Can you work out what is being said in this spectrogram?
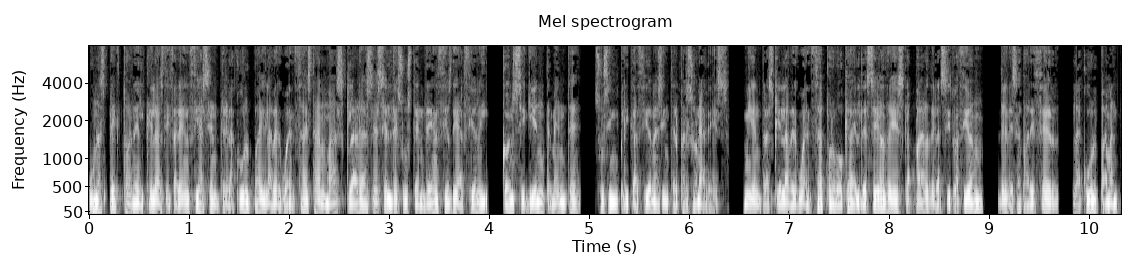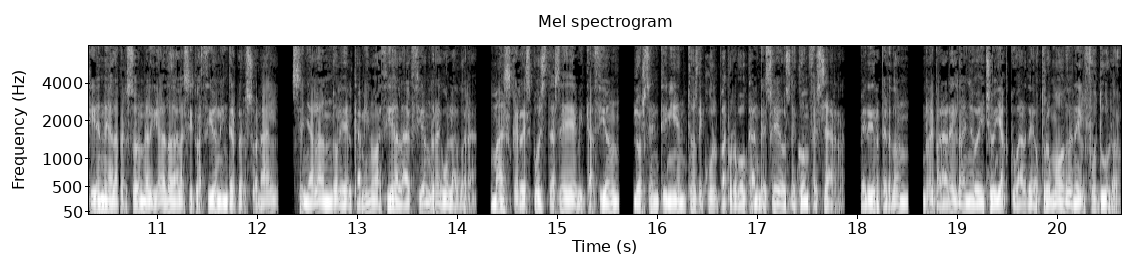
Un aspecto en el que las diferencias entre la culpa y la vergüenza están más claras es el de sus tendencias de acción y, consiguientemente, sus implicaciones interpersonales. Mientras que la vergüenza provoca el deseo de escapar de la situación, de desaparecer, la culpa mantiene a la persona ligada a la situación interpersonal, señalándole el camino hacia la acción reguladora. Más que respuestas de evitación, los sentimientos de culpa provocan deseos de confesar, pedir perdón, reparar el daño hecho y actuar de otro modo en el futuro.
